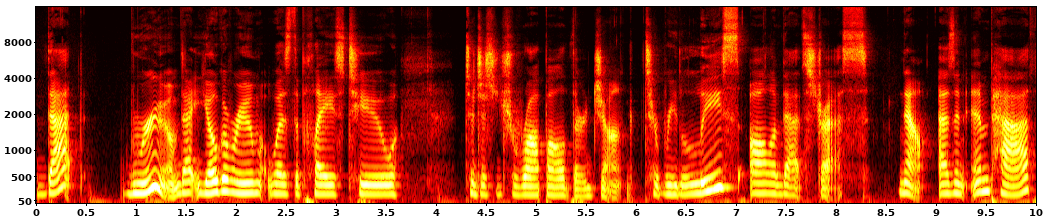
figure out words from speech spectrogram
that room, that yoga room was the place to to just drop all their junk, to release all of that stress. Now, as an empath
